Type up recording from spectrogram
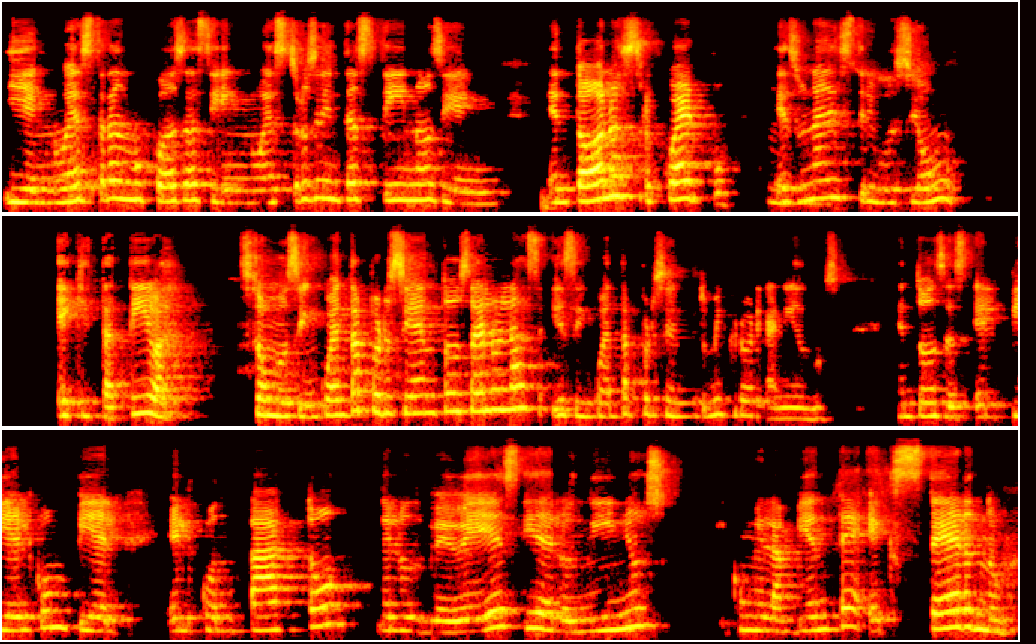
y en nuestras mucosas y en nuestros intestinos y en, en todo nuestro cuerpo es una distribución equitativa. Somos 50% células y 50% microorganismos. Entonces, el piel con piel, el contacto de los bebés y de los niños con el ambiente externo,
